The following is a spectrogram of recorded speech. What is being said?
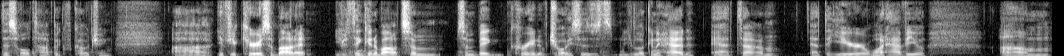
this whole topic of coaching. Uh, if you're curious about it, you're thinking about some some big creative choices, you're looking ahead at um, at the year or what have you. Um,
